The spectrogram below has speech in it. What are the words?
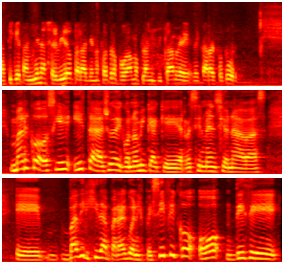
Así que también ha servido para que nosotros podamos planificar de cara al futuro. Marcos, y esta ayuda económica que recién mencionabas, eh, ¿va dirigida para algo en específico o desde,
